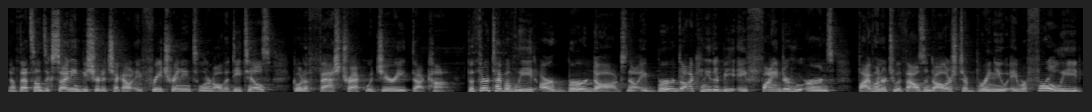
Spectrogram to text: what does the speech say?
Now, if that sounds exciting, be sure to check out a free training to learn all the details. Go to fasttrackwithjerry.com. The third type of lead are bird dogs. Now, a bird dog can either be a finder who earns $500 to $1,000 to bring you a referral lead,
